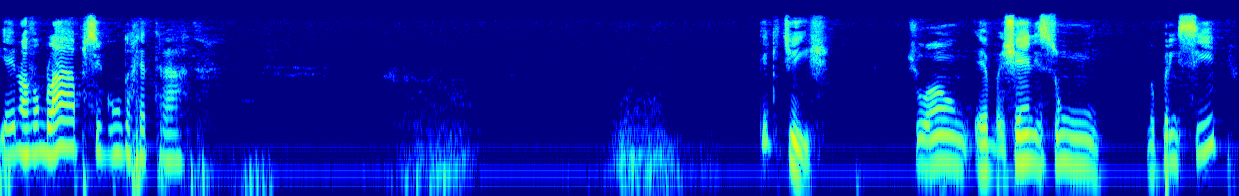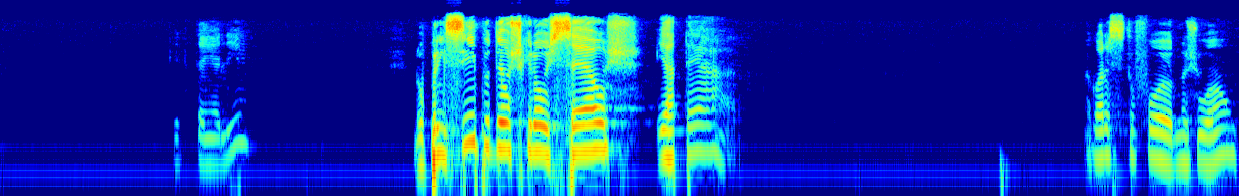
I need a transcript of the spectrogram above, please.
E aí nós vamos lá para o segundo retrato. O que, que diz? João, Gênesis 1, no princípio. O que, que tem ali? No princípio, Deus criou os céus e a terra. Agora, se tu for no João,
